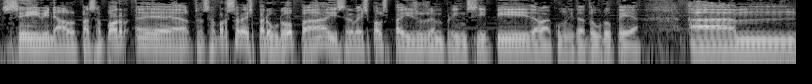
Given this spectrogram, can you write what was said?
Sí, mira, el passaport, eh, el passaport serveix per Europa i serveix pels països, en principi, de la comunitat europea. Um,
